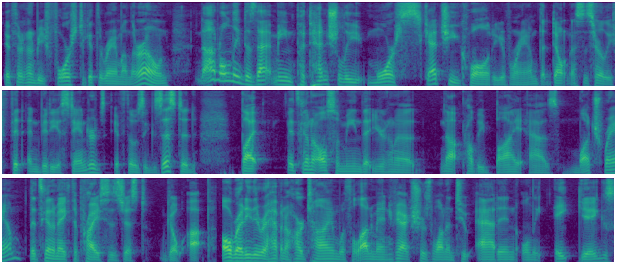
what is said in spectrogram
if they're going to be forced to get the RAM on their own, not only does that mean potentially more sketchy quality of RAM that don't necessarily fit NVIDIA standards if those existed, but it's going to also mean that you're going to not probably buy as much RAM. It's going to make the prices just go up. Already they were having a hard time with a lot of manufacturers wanting to add in only 8 gigs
